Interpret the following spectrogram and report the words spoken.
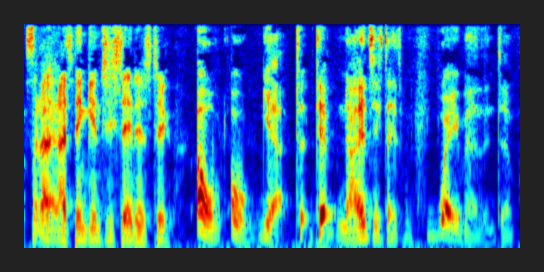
so but I, I think NC State is too. Oh, oh yeah. T- tip. No, NC State's way better than Temple.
